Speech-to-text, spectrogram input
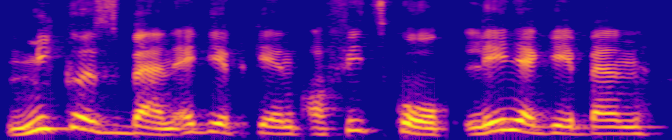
Miközben egyébként a fickók lényegében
